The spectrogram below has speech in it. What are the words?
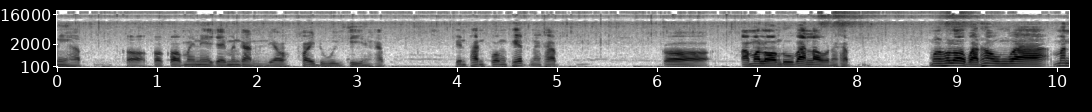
นี่ครับก็ก็ก็ไม่แน่ใจเหมือนกัน เดี๋ยวค่อยดูอีกทีนะครับ เป็นพันพวงเพชรนะครับ ก็เอามาลองดูบ้านเรานะครับมันเขาลองบ้านเฮาว่ามัน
